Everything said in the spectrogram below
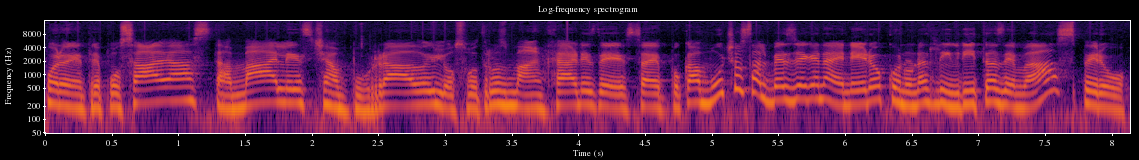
Bueno, entre posadas, tamales, champurrado y los otros manjares de esta época, muchos tal vez lleguen a enero con unas libritas de más, pero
